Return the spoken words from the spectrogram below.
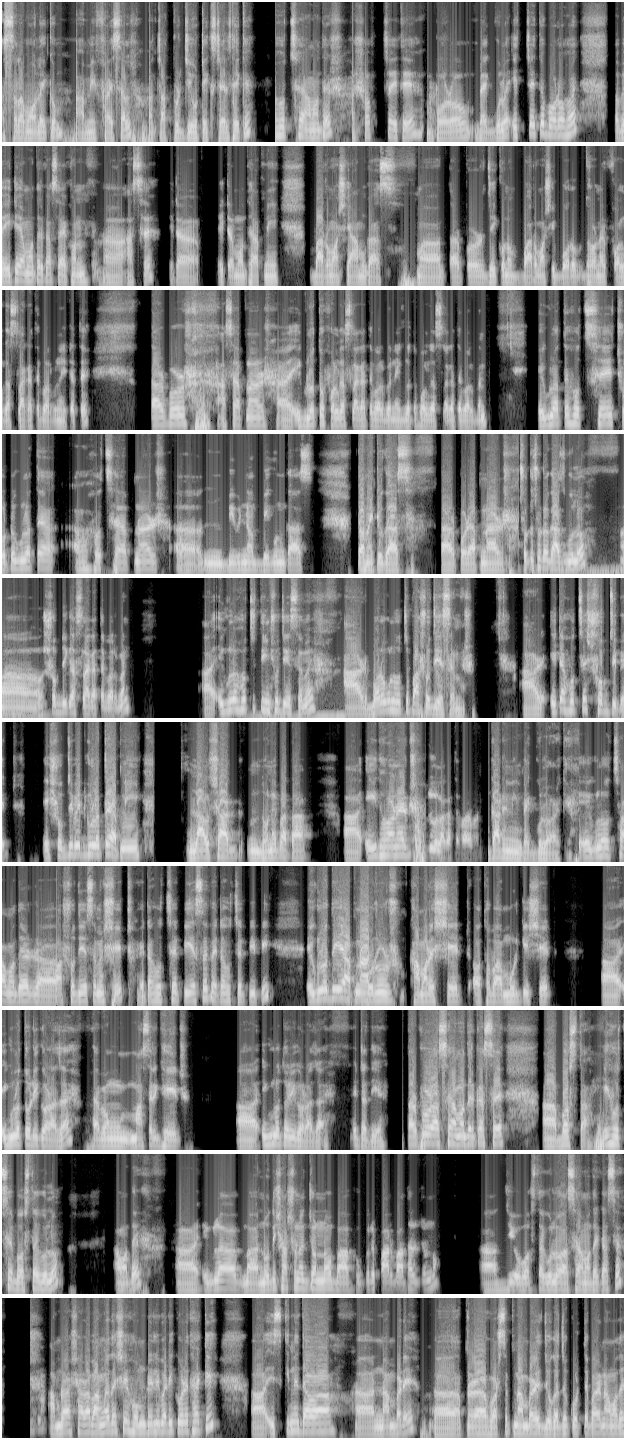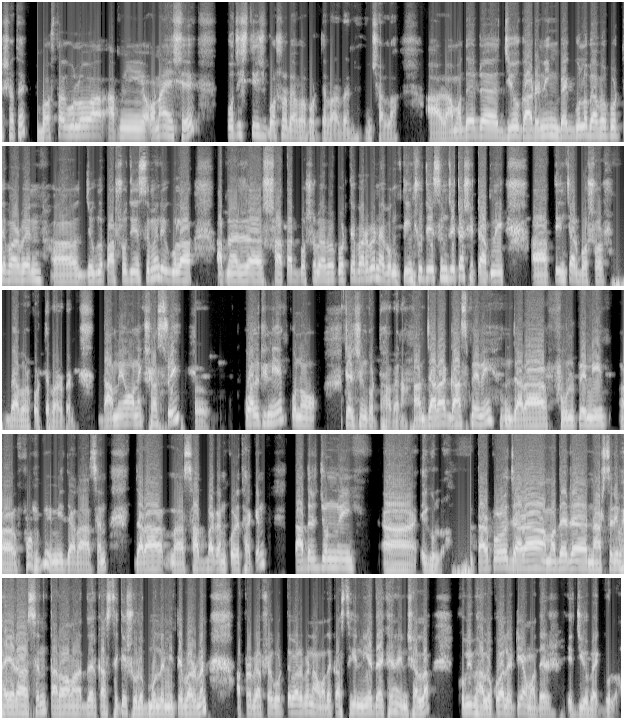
আসসালামু আলাইকুম। আমি ফয়সাল চাঁদপুর জিও টেক্সটাইল থেকে। হচ্ছে আমাদের সবচাইতে বড় ব্যাগগুলো। এর চাইতে বড় হয়, তবে এটাই আমাদের কাছে এখন আছে। এটা, এটার মধ্যে আপনি বারো মাসি আম গাছ তারপর যে কোনো বারো মাসি বড় ধরনের ফল গাছ লাগাতে পারবেন এটাতে। তারপর আছে আপনার এগুলো তো ফল গাছ লাগাতে পারবেন, এগুলো তো ফল গাছ লাগাতে পারবেন। এগুলাতে হচ্ছে, ছোটগুলোতে হচ্ছে আপনার বিভিন্ন বেগুন গাছ, টমেটো গাছ তারপরে আপনার ছোট ছোট গাছগুলো সবজি গাছ লাগাতে পারবেন। এগুলো হচ্ছে তিনশো জিএসএম এর, আর বড়গুলো হচ্ছে পাঁচশো জিএসএম এর। আর এটা হচ্ছে সবজি বেড এই সবজি বেড গুলোতে আপনি লাল শাক, ধনে পাতা এই ধরনের লাগাতে পারবেন গার্ডেনিং ব্যাগগুলো আর কি। এগুলো হচ্ছে আমাদের পাঁচশো জিএসএম এর শেড এটা হচ্ছে পিএসএফ এটা হচ্ছে পিপি এগুলো দিয়ে আপনার গরুর খামারের শেড অথবা মুরগির শেড এগুলো তৈরি করা যায় এবং মাছের ঘের এগুলো তৈরি করা যায় এটা দিয়ে। তারপর আছে আমাদের কাছে বস্তা। এই হচ্ছে বস্তাগুলো আমাদের। এগুলা নদী শাসনের জন্য বা পুকুরে পার বাঁধার জন্য যে অবস্থাগুলো আছে আমাদের কাছে। আমরা সারা বাংলাদেশে হোম ডেলিভারি করে থাকি। স্ক্রিনে দেওয়া নাম্বারে আপনারা হোয়াটসঅ্যাপ নাম্বারে যোগাযোগ করতে পারেন আমাদের সাথে। বস্তাগুলো আপনি অনায়াসে পঁচিশ তিরিশ বছর ব্যবহার করতে পারবেন ইনশাল্লাহ আর আমাদের জিও গার্ডেনিং ব্যাগগুলো ব্যবহার করতে পারবেন যেগুলো পাঁচশো জিএসএম এর, এগুলো আপনার সাত আট বছর ব্যবহার করতে পারবেন এবং তিনশো জিএসএম যেটা, সেটা আপনি তিন চার বছর ব্যবহার করতে পারবেন। দামেও অনেক সাশ্রয়ী। কোয়ালিটি নিয়ে কোনো টেনশন করতে হবে না। যারা গাছ প্রেমী, যারা ফুল প্রেমী ফল প্রেমী যারা আছেন, যারা ছাদ বাগান করে থাকেন, তাদের জন্যই এগুলো। তারপর যারা আমাদের নার্সারি ভাইয়েরা আছেন, তারাও আমাদের কাছ থেকে সুলভ মূল্যে নিতে পারবেন, আপনার ব্যবসা করতে পারবেন, আমাদের কাছ থেকে নিয়ে দেখেন, ইনশাল্লাহ, খুবই ভালো কোয়ালিটি আমাদের এই জিও ব্যাগগুলো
